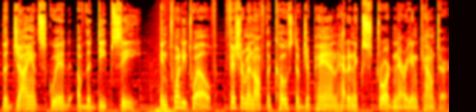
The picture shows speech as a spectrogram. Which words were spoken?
The Giant Squid of the Deep Sea. In 2012, fishermen off the coast of Japan had an extraordinary encounter.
